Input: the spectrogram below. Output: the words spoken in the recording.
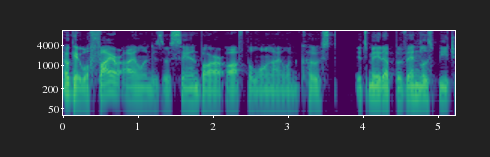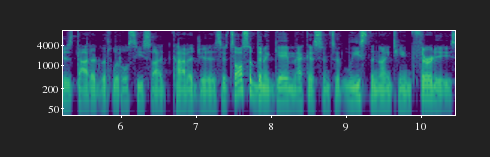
Okay, well, Fire Island is a sandbar off the Long Island coast. It's made up of endless beaches dotted with little seaside cottages. It's also been a gay mecca since at least the 1930s.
